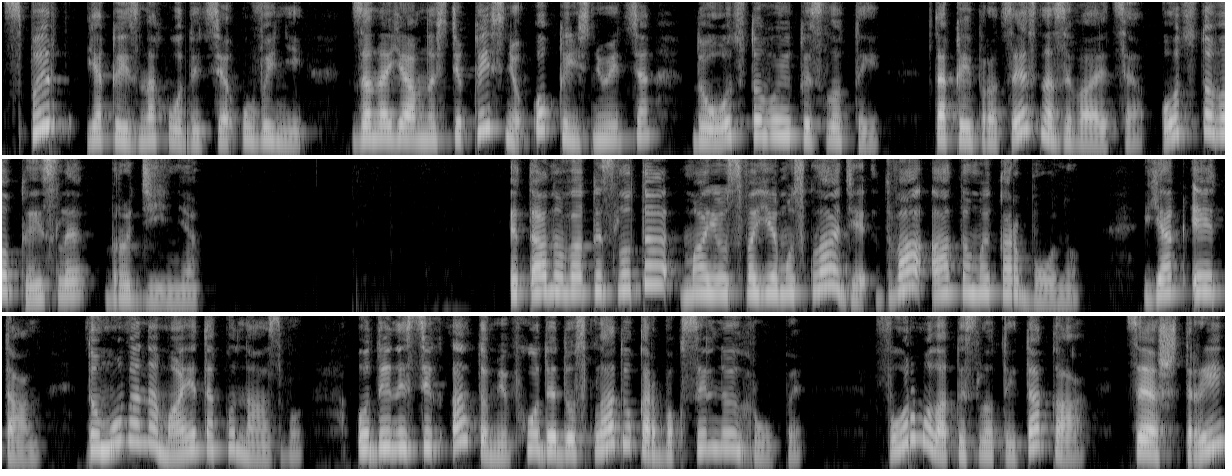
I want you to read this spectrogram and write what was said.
Спирт, який знаходиться у вині, за наявності кисню окиснюється до оцтової кислоти. Такий процес називається оцтово-кисле бродіння. Етанова кислота має у своєму складі два атоми карбону, як етан, тому вона має таку назву. Один із цих атомів входить до складу карбоксильної групи. Формула кислоти така CH3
